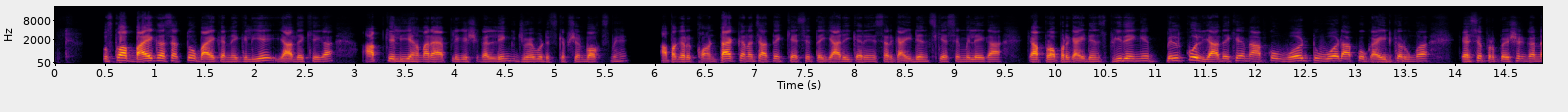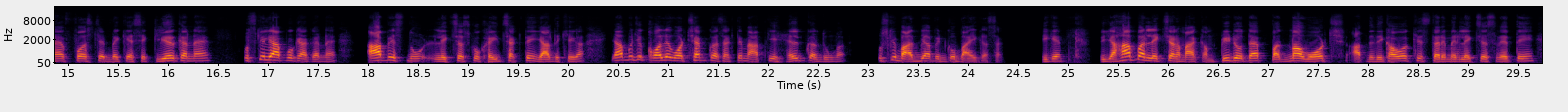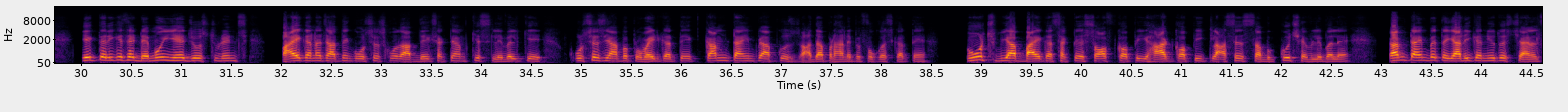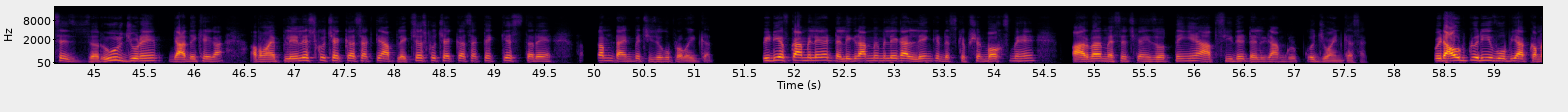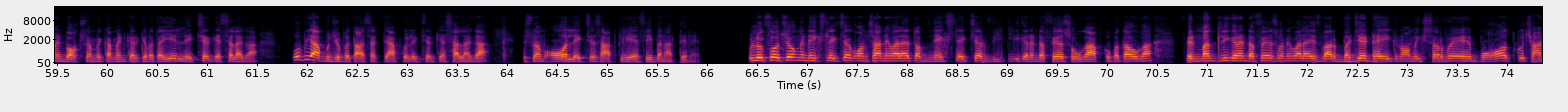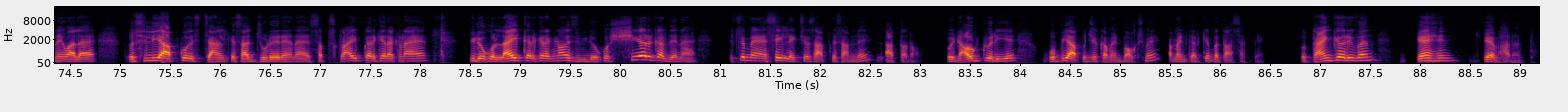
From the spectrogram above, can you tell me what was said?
उसको आप बाय कर सकते हो बाय करने के लिए, याद रखिएगा। आपके लिए हमारा एप्लीकेशन का लिंक जो है वो डिस्क्रिप्शन बॉक्स में है। आप अगर कांटेक्ट करना चाहते हैं, कैसे तैयारी करें सर गाइडेंस कैसे मिलेगा, क्या प्रॉपर गाइडेंस भी देंगे, बिल्कुल याद रखिए, मैं आपको वर्ड टू वर्ड आपको गाइड करूँगा, कैसे प्रिपरेशन करना है फ़र्स्ट स्टेप में कैसे क्लियर करना है, उसके लिए आपको क्या करना है, आप इस लेक्चर्स को खरीद सकते हैं, याद रखिएगा। या आप मुझे कॉल व्हाट्सएप कर सकते हैं, मैं आपकी हेल्प कर दूँगा, उसके बाद भी आप इनको बाय कर सकते हैं। ठीक है? तो यहाँ पर लेक्चर हमारा कंप्लीट होता है। पद्मा वॉच आपने देखा होगा किस तरह मेरे लेक्चर्स रहते हैं। एक तरीके से डेमो ही है जो स्टूडेंट्स बाय करना चाहते हैं कोर्सेज को। आप देख सकते हैं हम किस लेवल के कोर्सेज यहाँ पर प्रोवाइड करते हैं। कम टाइम पे आपको ज़्यादा पढ़ाने पे फोकस करते हैं। नोट्स भी आप बाय कर सकते हैं। Soft copy hard copy classes सब कुछ अवेलेबल है। कम टाइम पे तैयारी करनी हो तो इस चैनल से ज़रूर जुड़ें। याद रखिएगा, आप हमारे प्लेलिस्ट को चेक कर सकते हैं, आप लेक्चर्स को चेक कर सकते हैं, किस तरह कम टाइम पे चीज़ों को प्रोवाइड करते हैं। पीडीएफ कहाँ मिलेगा? टेलीग्राम में मिलेगा, लिंक डिस्क्रिप्शन बॉक्स में है। बार बार मैसेज की ज़रूरत नहीं है, आप सीधे टेलीग्राम ग्रुप को ज्वाइन कर सकते हैं। कोई डाउट करिए वो भी आप कमेंट बॉक्स में हमें कमेंट करके बताइए। लेक्चर कैसा लगा? वो भी आप मुझे बता सकते हैं, आपको लेक्चर कैसा लगा? इसमें हम और लेक्चर्स आपके लिए ऐसे ही बनाते रहे। तो लोग सोच होंगे, नेक्स्ट लेक्चर कौन सा आने वाला है? तो अब next lecture weekly current affairs होगा, आपको पता होगा। फिर मंथली करंट अफेयर्स होने वाला है, इस बार बजट है, इकोनॉमिक सर्वे है, बहुत कुछ आने वाला है। तो इसलिए आपको इस चैनल के साथ जुड़े रहना है, सब्सक्राइब करके रखना है, वीडियो को लाइक करके रखना है इस वीडियो को शेयर कर देना है। इससे मैं ऐसे ही लेक्चर्स आपके सामने लाता रहूँ। कोई डाउट क्वेरी है, वो भी आप मुझे कमेंट बॉक्स में कमेंट करके बता सकते हैं। तो थैंक यू एवरीवन जय हिंद, जय भारत।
